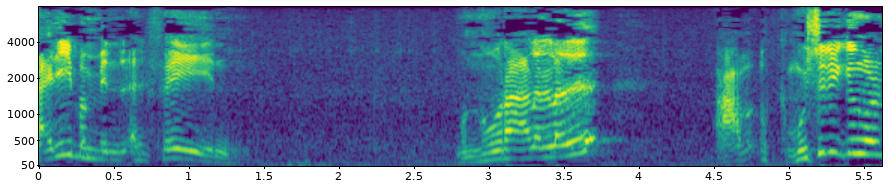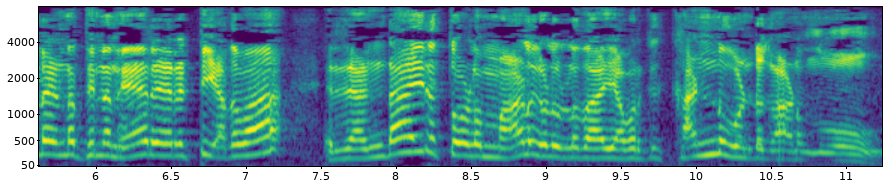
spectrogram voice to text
കരീബം മിൻ അൽഫൈൻ. മുന്നൂറാളുള്ളത്. മുഷിരിക്കുകളുടെ എണ്ണത്തിന്റെ നേരെ ഇരട്ടി അഥവാ രണ്ടായിരത്തോളം ആളുകളുള്ളതായി അവർക്ക് കണ്ണുകൊണ്ട് കാണുന്നു.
